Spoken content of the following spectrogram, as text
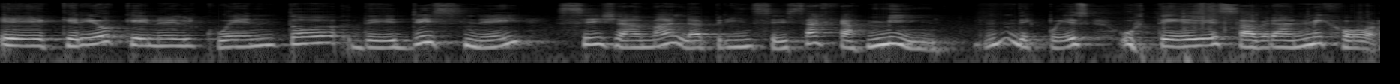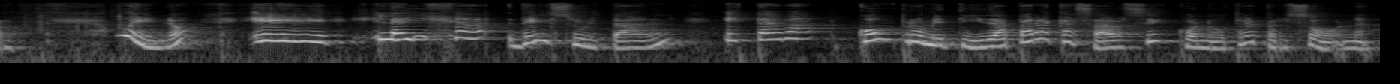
Eh, creo que en el cuento de Disney se llama La princesa Jazmín. Mm, después ustedes sabrán mejor. Bueno, eh, la hija del sultán estaba comprometida para casarse con otra persona.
